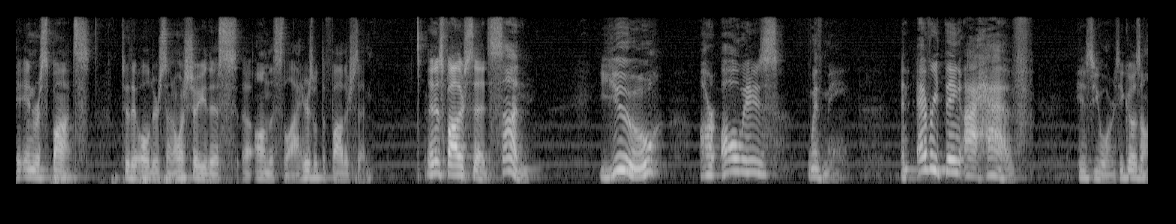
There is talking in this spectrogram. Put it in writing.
in response to the older son. I want to show you this uh, on the slide. Here's what the father said. Then his father said, Son, you are always with me, and everything I have is yours. He goes on.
